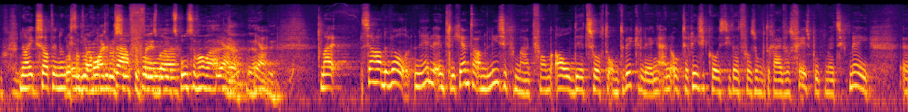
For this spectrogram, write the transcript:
Of- nou, ik zat in een Was in dat die waar Microsoft en Facebook ook de sponsor van waren? ja, ja. Maar ze hadden wel een hele intelligente analyse gemaakt van al dit soort ontwikkelingen. En ook de risico's die dat voor zo'n bedrijf als Facebook met zich mee eh,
